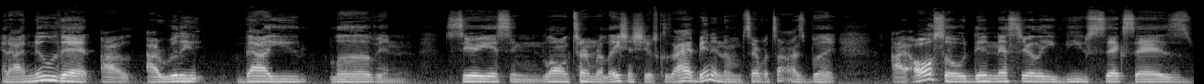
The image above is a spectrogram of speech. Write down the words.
And I knew that I I really valued love and serious and long term relationships because I had been in them several times, but I also didn't necessarily view sex as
